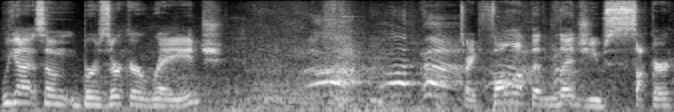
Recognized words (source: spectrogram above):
We got some berserker rage. That's right, fall off the ledge, you sucker.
